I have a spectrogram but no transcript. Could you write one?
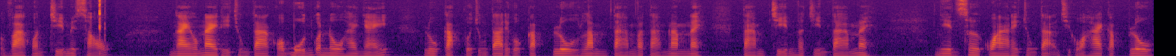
và con 96. Ngày hôm nay thì chúng ta có 4 con lô hai nháy lô cặp của chúng ta thì có cặp lô 58 và 85 này 89 và 98 này. Nhìn sơ qua thì chúng ta cũng chỉ có hai cặp lô,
